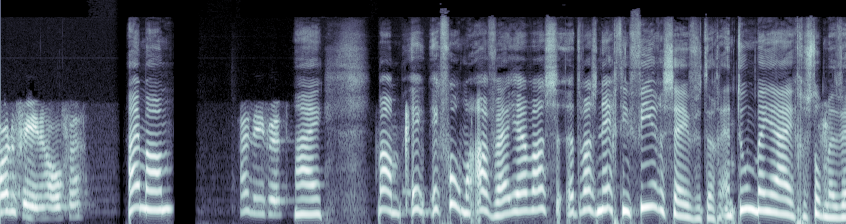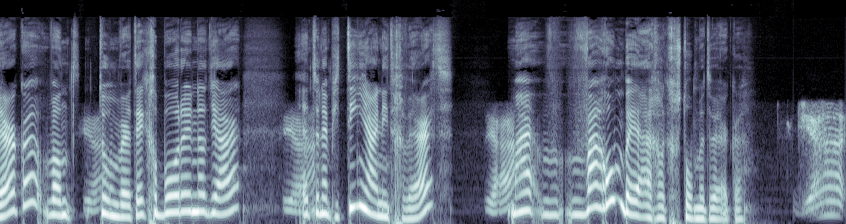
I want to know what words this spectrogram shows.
Paula Veenhoven. Hi mam. Hi lieverd. Hi. Mam, ik, ik vroeg me af, hè. Jij was, het was 1974 en toen ben jij gestopt met werken. Want Ja. toen werd ik geboren in dat jaar. Ja. En toen heb je tien jaar niet gewerkt. ja. Maar waarom ben je eigenlijk gestopt met werken? ja,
